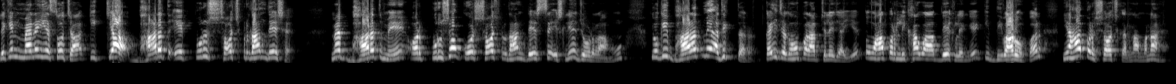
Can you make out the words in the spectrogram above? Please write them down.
लेकिन मैंने यह सोचा कि क्या भारत एक पुरुष शौच प्रधान देश है? मैं भारत में और पुरुषों को शौच प्रधान देश से इसलिए जोड़ रहा हूँ क्योंकि भारत में अधिकतर कई जगहों पर आप चले जाइए तो वहाँ पर लिखा हुआ आप देख लेंगे कि दीवारों पर यहाँ पर शौच करना मना है।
